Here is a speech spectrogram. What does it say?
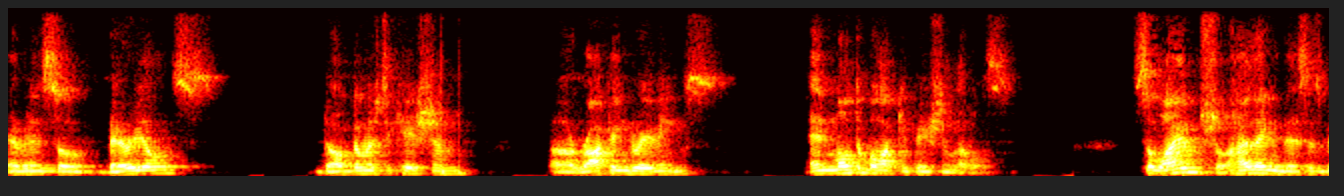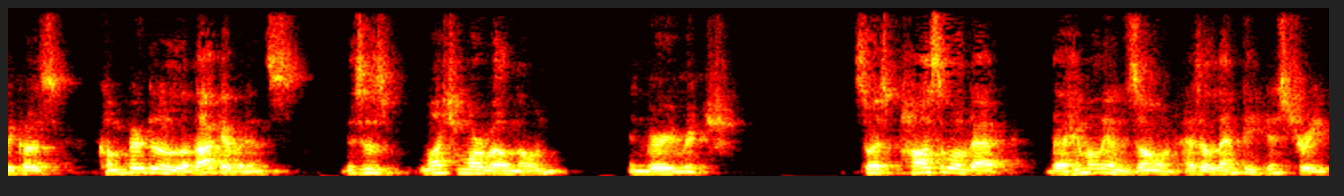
evidence of burials, dog domestication, uh, rock engravings, and multiple occupation levels. So why I'm highlighting this is because compared to the Ladakh evidence, this is much more well known and very rich. So it's possible that the Himalayan zone has a lengthy history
